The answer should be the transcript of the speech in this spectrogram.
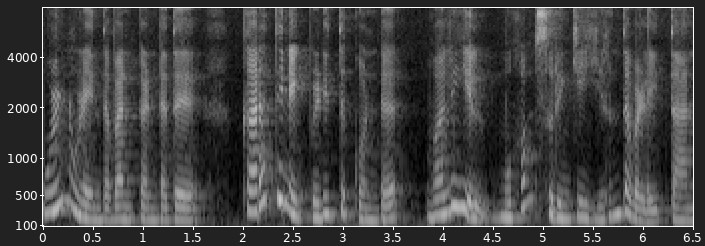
உள்நுழைந்தவன் கண்டது. கரத்தினை பிடித்து கொண்டு வலியில் முகம் சுருங்கி இருந்தவளைத்தான்.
